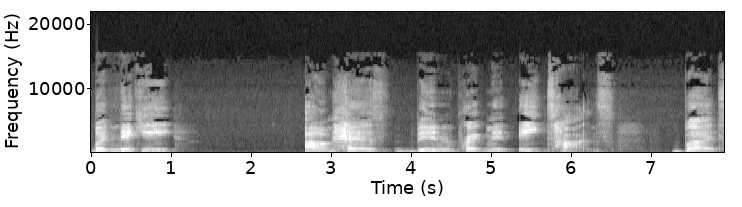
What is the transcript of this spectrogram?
But Nikki um, has been pregnant eight times, but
